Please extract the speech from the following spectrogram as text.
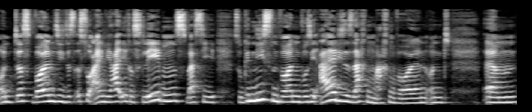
und das wollen sie, das ist so ein Jahr ihres Lebens, was sie so genießen wollen, wo sie all diese Sachen machen wollen. Und ähm,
